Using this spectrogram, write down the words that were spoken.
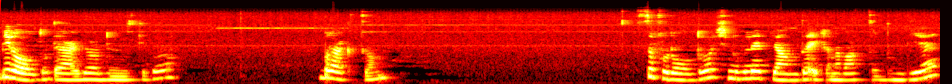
1 oldu değer gördüğünüz gibi. Bıraktım. 0 oldu. Şimdi bu led yandı ekrana baktırdım diye.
